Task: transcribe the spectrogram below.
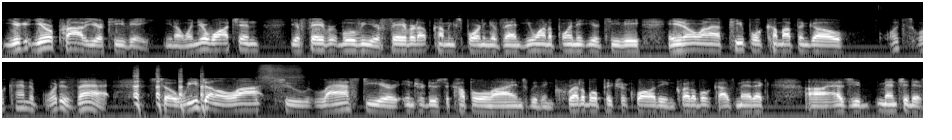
you're, you're proud of your TV. You know, when you're watching your favorite movie, your favorite upcoming sporting event, you want to point at your TV, and you don't want to have people come up and go, "What's what kind of what is that?" so we've done a lot to last year introduce a couple of lines with incredible picture quality, incredible cosmetic. Uh, as you mentioned at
